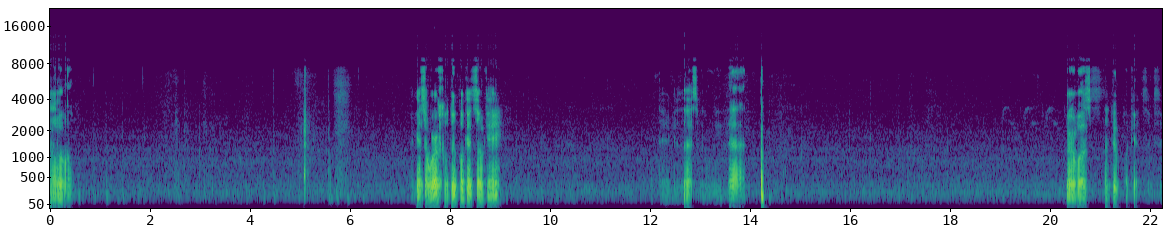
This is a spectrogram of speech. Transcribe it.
There's. I guess it works with duplicates okay. What the heck is this? We don't need that. Where was the duplicate? Six, six,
